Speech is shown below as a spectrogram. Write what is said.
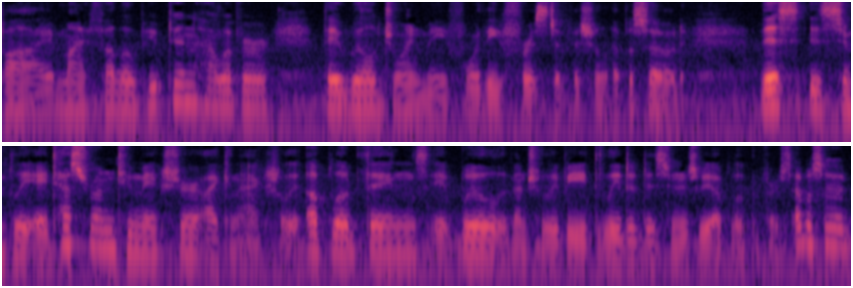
by my fellow Peebton, however, they will join me for the first official episode. This is simply a test run to make sure I can actually upload things. It will eventually be deleted as soon as we upload the first episode,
